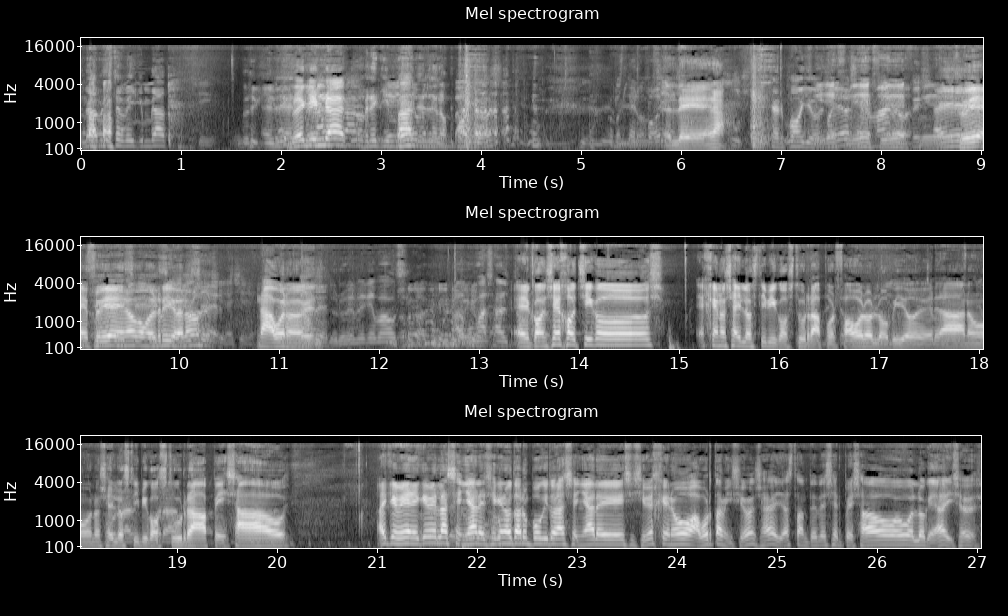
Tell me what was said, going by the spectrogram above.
¿no has visto Breaking Bad? El de- Breaking Bad. Breaking Bad, el de los pollos. El de. Nah. Mr. Pollo. Ahí. Fluye, fluye, ¿no? Como el río, ¿no? Nada, bueno, el, consejo, chicos, es que no seáis los típicos turras, por favor, os lo pido de verdad. No, no seáis los típicos turras pesados. Hay que ver, hay que ver las señales, hay que notar un poquito las señales. Y si ves que no, aborta misión, ¿sabes? Ya está, antes de ser pesado es lo que hay, ¿sabes?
